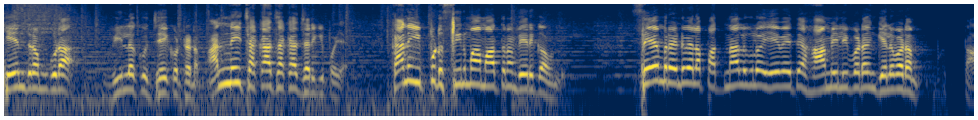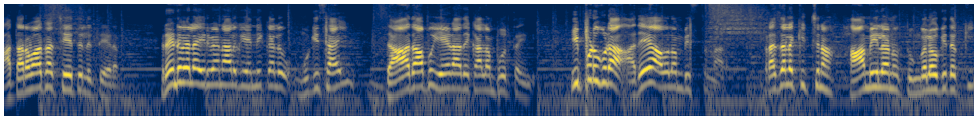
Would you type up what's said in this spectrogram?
కేంద్రం కూడా వీళ్ళకు జై కొట్టడం. అన్నీ చకాచకా జరిగిపోయాయి. కానీ ఇప్పుడు సినిమా మాత్రం వేరుగా ఉంది. సేమ్ రెండు వేల పద్నాలుగులో ఏవైతే హామీలు ఇవ్వడం గెలవడం ఆ తర్వాత చేతులు తీయడం రెండు వేల ఇరవై నాలుగు ఎన్నికలు ముగిశాయి. దాదాపు ఏడాది కాలం పూర్తయింది. ఇప్పుడు కూడా అదే అవలంబిస్తున్నారు. ప్రజలకిచ్చిన హామీలను తుంగలోకి దొక్కి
